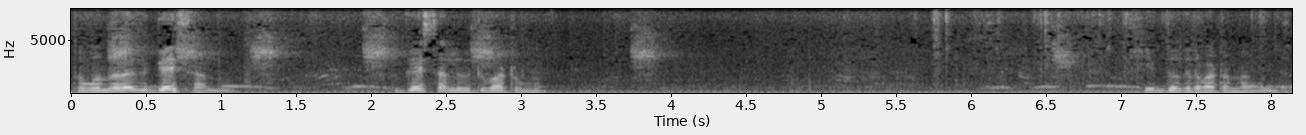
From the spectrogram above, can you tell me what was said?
তো বন্ধুরা যে গ্যাস আলু তো গ্যাস আলু একটু বাটুম সিদ্ধ করে বাটার না ওইটা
